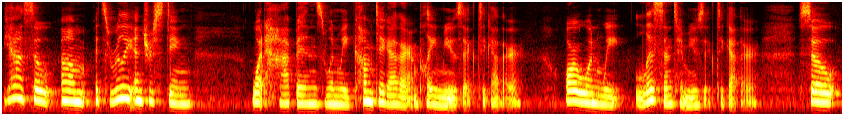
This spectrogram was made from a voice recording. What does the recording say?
Yeah, so um, it's really interesting what happens when we come together and play music together or when we listen to music together. So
